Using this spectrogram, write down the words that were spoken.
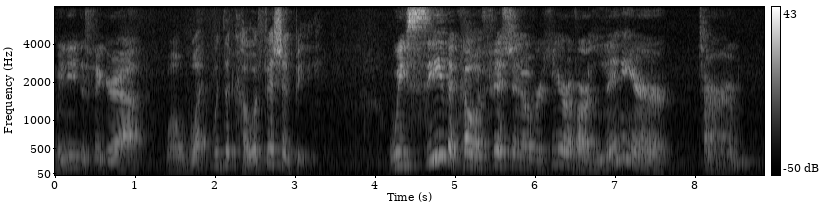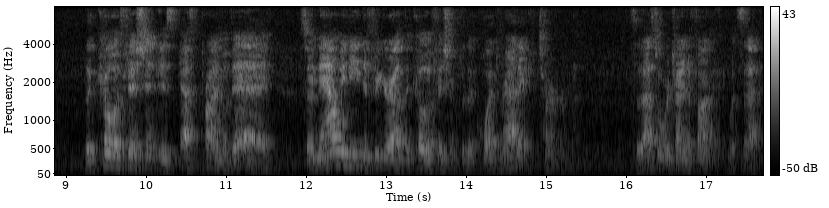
We need to figure out, well, what would the coefficient be? We see the coefficient over here of our linear term. The coefficient is f prime of a. So now we need to figure out the coefficient for the quadratic term. So that's what we're trying to find. What's that?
